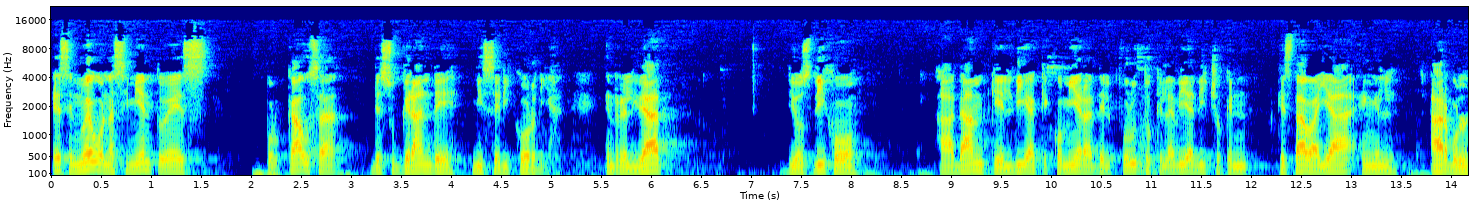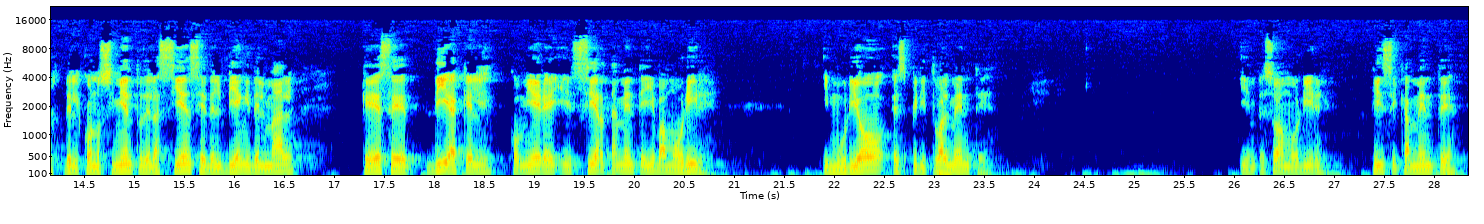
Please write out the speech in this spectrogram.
ese nuevo nacimiento es por causa de su grande misericordia. En realidad, Dios dijo Adán que el día que comiera del fruto que le había dicho que, que estaba ya en el árbol del conocimiento de la ciencia del bien y del mal, que ese día que él comiere y ciertamente iba a morir. Y murió espiritualmente. Y empezó a morir físicamente,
